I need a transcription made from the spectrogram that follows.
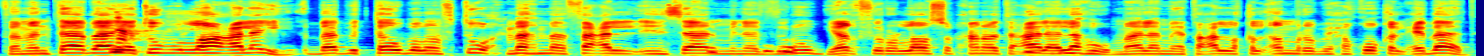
فمن تاب نعم. يتوب الله عليه. باب التوبة مفتوح. مهما فعل الإنسان من الذنوب يغفر الله سبحانه وتعالى له ما لم يتعلق الأمر بحقوق العباد.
